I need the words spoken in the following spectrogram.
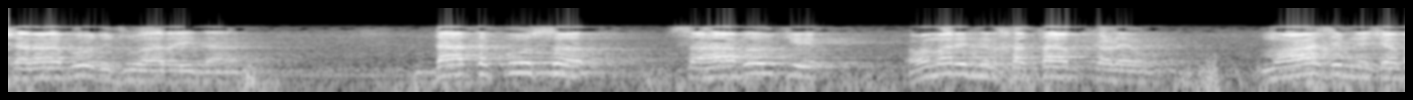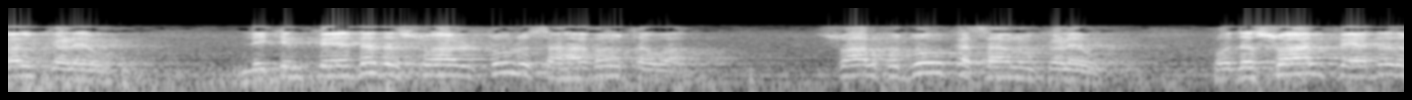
شرابو د جواري دا دا تپوس صحابو کې عمر ابن الخطاب کړو معاذ ابن جبل کړو لیکن پیدا د سوال ټول صحابو ته و سوال خو دوه کسانو کړو خو د سوال پیدا د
